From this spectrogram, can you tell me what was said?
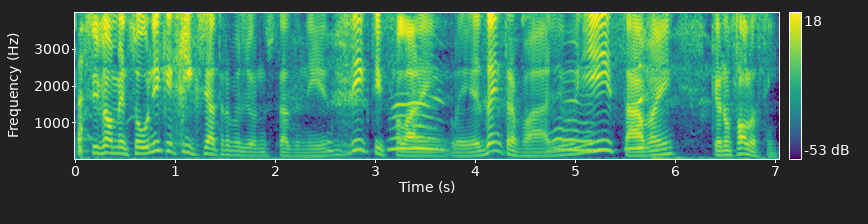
Possivelmente sou o único aqui que já trabalhou nos Estados Unidos e que tive de falar em inglês, em trabalho, e sabem que eu não falo assim.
